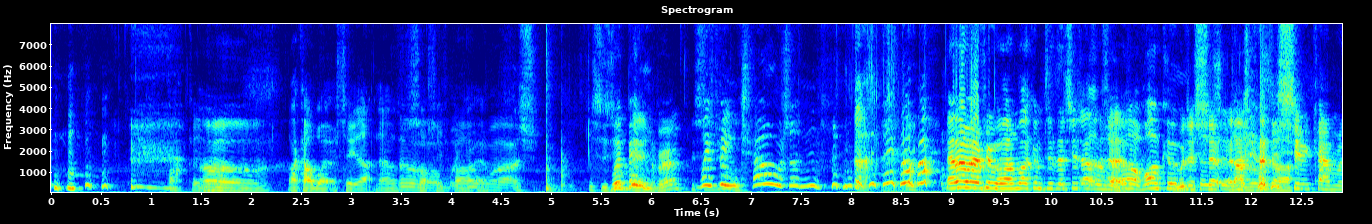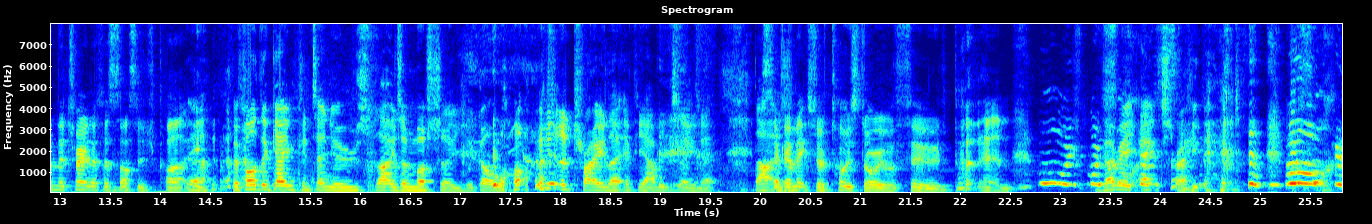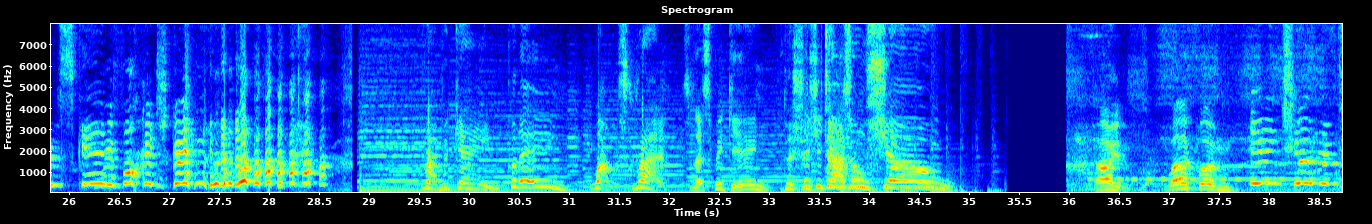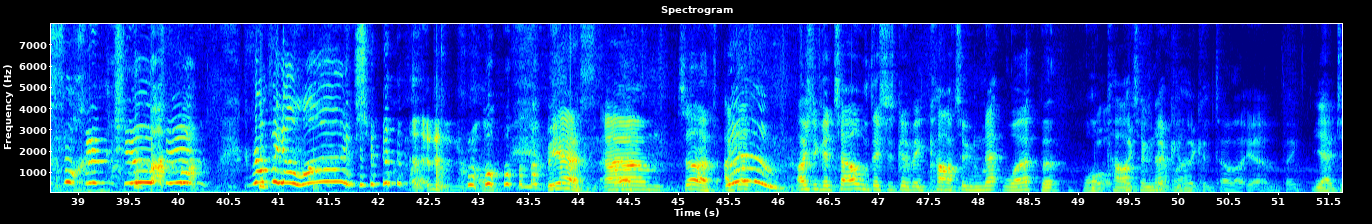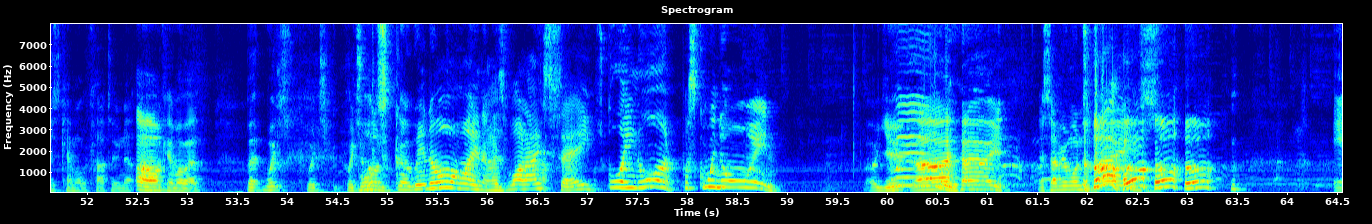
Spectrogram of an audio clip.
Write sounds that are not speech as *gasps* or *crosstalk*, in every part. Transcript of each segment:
Fucking Oh, I can't wait to see that now. oh Sausage my party. gosh. This is We've your been- game, bro. This We've been chosen. *laughs* Hello, everyone. Welcome to the uh, Shidazzle uh, Show. Oh, welcome We'll just to show, the Dazzle *laughs* just shoot camera in the trailer for Sausage Party. Yeah. Before the game continues, that is a must see. You've got to *laughs* watch the trailer if you haven't seen it. That It's is like a mixture of Toy Story with food, but then oh, my, my very fucking, X-rated. My fucking skin. We're fucking skin. Grab a game. Put it in. Wow, it's rad. Let's begin. The Shidazzle Show. Alright, welcome. Eating children, fucking children. Run for your lives. *laughs* but yes, um, *laughs* So, I guess, as you can tell, this is going to be Cartoon Network, but what well, Cartoon they, they, Network? can, they can tell that yet, I don't think. Yeah, it just came out with Cartoon Network. Oh, okay, my bad. But which, which, which What's one? going on? Is what I say. What's going on? What's going on? Oh, you, uh, hey, it's everyone's *laughs* face.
